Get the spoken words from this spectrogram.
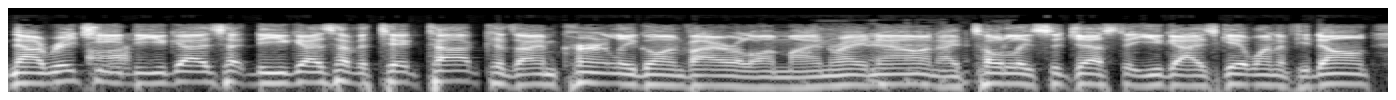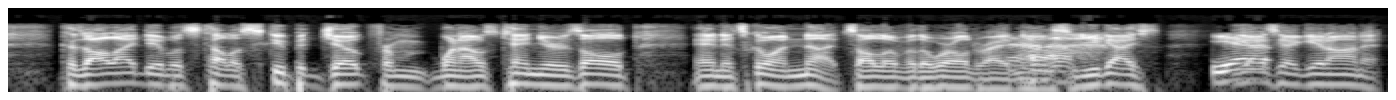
Now, Richie, do you guys ha- do you guys have a TikTok? Because I'm currently going viral on mine right now, and I totally suggest that you guys get one if you don't. Because all I did was tell a stupid joke from when I was 10 years old, and it's going nuts all over the world right now. So you guys, you guys got to get on it.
